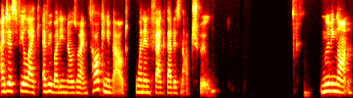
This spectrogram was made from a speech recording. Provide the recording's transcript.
I just feel like everybody knows what I'm talking about when in fact that is not true. Moving on.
